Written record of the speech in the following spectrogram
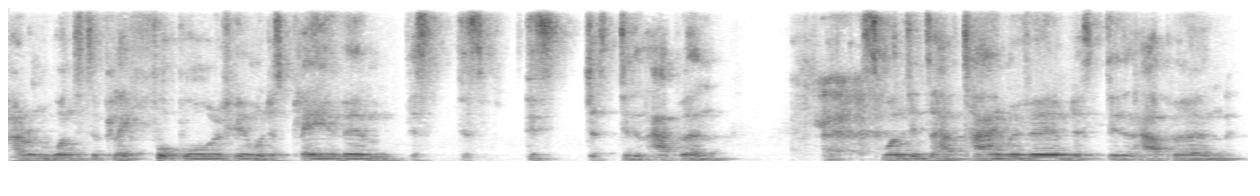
I remember wanting to play football with him or just play with him. Just, just, this just didn't happen. Just wanting to have time with him just didn't happen.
